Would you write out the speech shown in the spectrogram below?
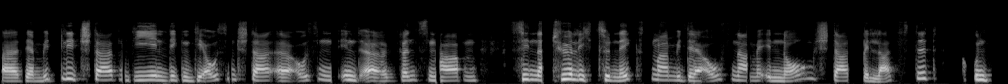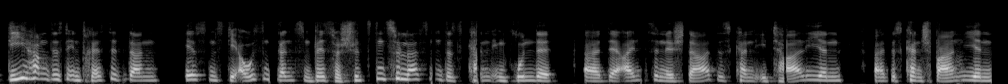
äh, der Mitgliedstaaten. Diejenigen, die Außensta Außengrenzen haben, sind natürlich zunächst mal mit der Aufnahme enorm stark belastet. Und die haben das Interesse dann erstens die Außengrenzen besser schützen zu lassen. Das kann im Grunde äh, der einzelne Staat, das kann Italien, äh, das kann Spanien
